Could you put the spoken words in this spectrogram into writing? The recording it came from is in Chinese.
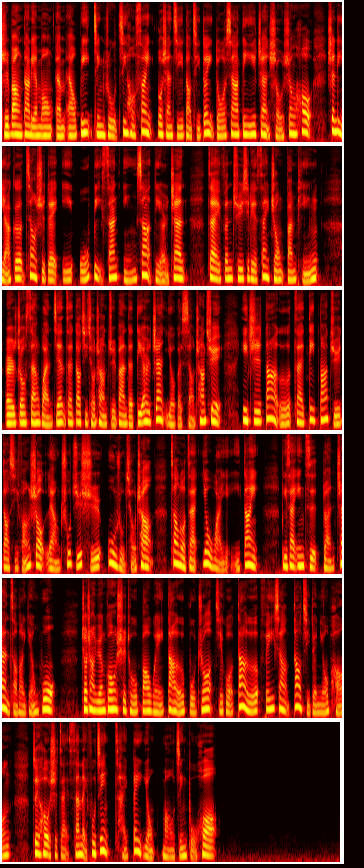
职棒大联盟 MLB 进入季后赛，洛杉矶道奇队夺下第一战首胜后，圣地亚哥教士队以五比三赢下第二战，在分区系列赛中扳平。而周三晚间在道奇球场举办的第二战有个小插曲，一只大鹅在第八局道奇防守两出局时误入球场，降落在右外野一带，比赛因此短暂遭到延误。球场员工试图包围大鹅捕捉，结果大鹅飞向道奇队牛棚，最后是在三垒附近才被用毛巾捕获。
